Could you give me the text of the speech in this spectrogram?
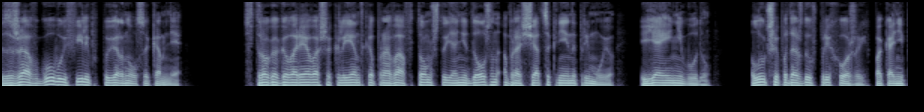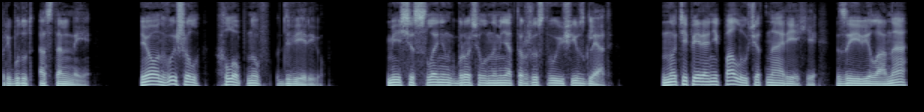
Сжав губы, Филипп повернулся ко мне. Строго говоря, ваша клиентка права в том, что я не должен обращаться к ней напрямую, и я и не буду. Лучше подожду в прихожей, пока не прибудут остальные. И он вышел, хлопнув дверью. Миссис Сленнинг бросила на меня торжествующий взгляд. «Но теперь они получат на орехи», — заявила она,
